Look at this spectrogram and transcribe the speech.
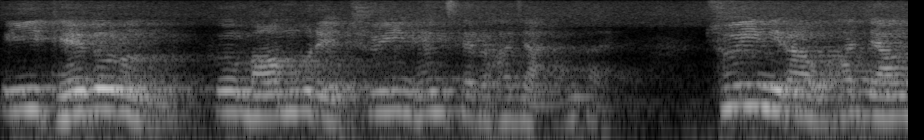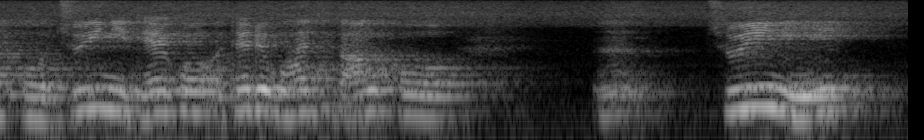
이 대도는 그 만물의 주인 행세를 하지 않는다. 주인이라고 하지 않고 주인이 되고 되려고 하지도 않고 어, 주인이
